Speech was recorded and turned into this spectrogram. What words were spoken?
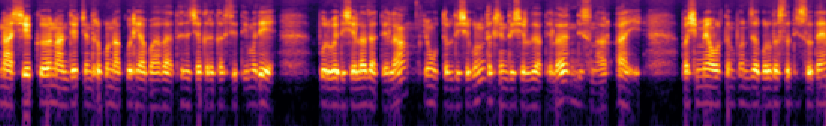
नाशिक नांदेड चंद्रपूर नागपूर ह्या भागात त्याच्या चक्राकार स्थितीमध्ये पूर्व दिशेला जातेला किंवा उत्तर दिशेकडून दक्षिण दिशेला जातेला दिसणार आहे. पश्चिमी आवर्तन पण जबरदस्त दिसत आहे.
